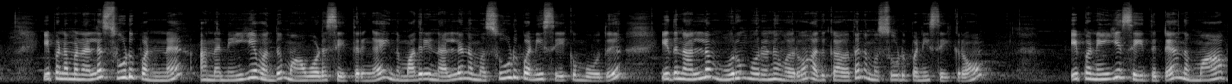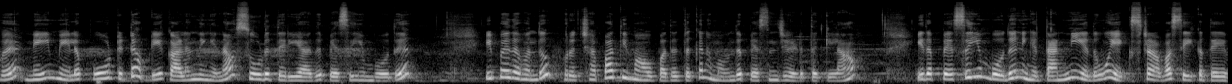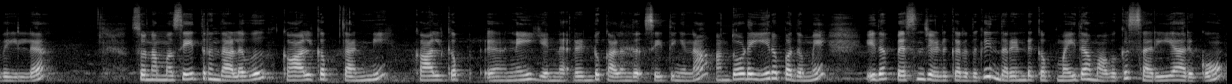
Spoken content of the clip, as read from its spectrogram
இப்போ நம்ம நல்லா சூடு பண்ண அந்த நெய்யை வந்து மாவோடு சேர்த்துருங்க. இந்த மாதிரி நல்லா நம்ம சூடு பண்ணி சேர்க்கும்போது இது நல்ல மொறு மொறுன்னு வரும். அதுக்காக தான் நம்ம சூடு பண்ணி சேர்க்குறோம். இப்போ நெய்யை சேர்த்துட்டு அந்த மாவை நெய் மேலே போட்டுட்டு அப்படியே கலந்திங்கன்னா சூடு தெரியாது பிசையும் போது இப்போ இதை வந்து ஒரு சப்பாத்தி மாவு பதத்துக்கு நம்ம வந்து பிசைஞ்சு எடுத்துக்கலாம். இதை பிசையும் போது நீங்கள் தண்ணி எதுவும் எக்ஸ்ட்ராவாக சேர்க்க தேவையில்லை. ஸோ நம்ம சேர்த்துருந்த அளவு கால் கப் தண்ணி கால் கப் நெய் எண்ணெய் ரெண்டும் கலந்து சேர்த்திங்கன்னா அதோட ஈரப்பதமே இதை பிசைஞ்சு எடுக்கிறதுக்கு இந்த ரெண்டு கப் மைதா மாவுக்கு சரியாக இருக்கும்.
